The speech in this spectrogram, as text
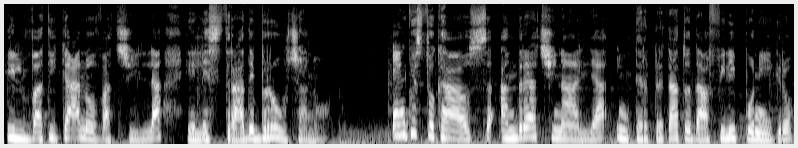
il Vaticano vacilla e le strade bruciano. In questo caos, Andrea Cinaglia, interpretato da Filippo Nigro,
